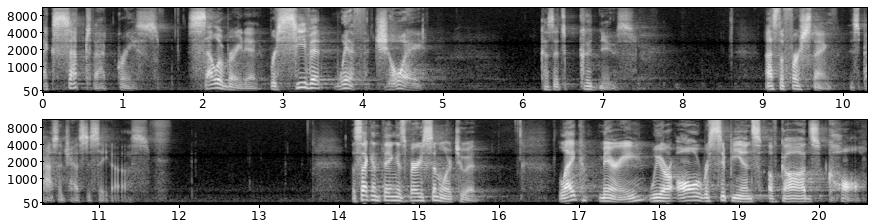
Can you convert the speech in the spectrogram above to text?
Accept that grace, celebrate it, receive it with joy, because it's good news. That's the first thing this passage has to say to us. The second thing is very similar to it. Like Mary, we are all recipients of God's call.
